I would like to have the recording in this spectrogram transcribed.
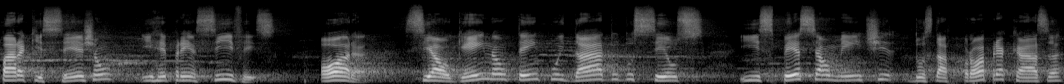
para que sejam irrepreensíveis. Ora, se alguém não tem cuidado dos seus, e especialmente dos da própria casa,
